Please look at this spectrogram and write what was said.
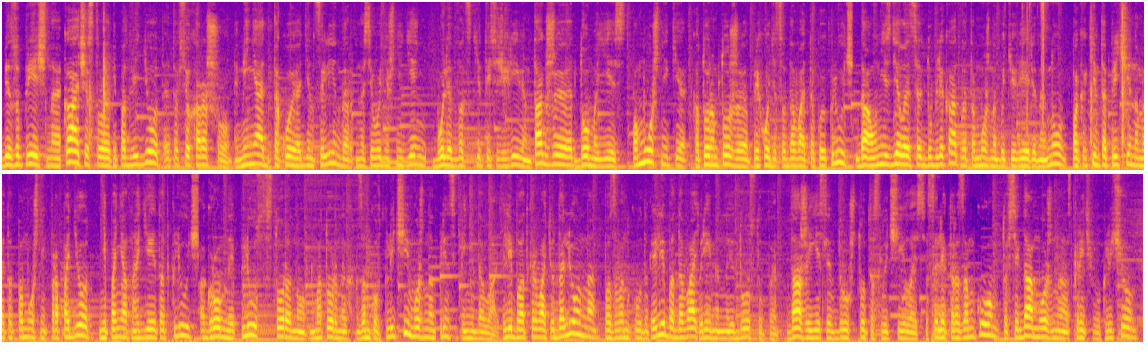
безупречное качество не подведет, это все хорошо. Менять такой один цилиндр на сегодняшний день более 20 тысяч гривен. Также дома есть помощники, которым тоже приходится давать такой ключ. Да, он не сделается дубликат, в этом можно быть уверены, но по каким-то причинам этот помощник пропадет, непонятно где этот ключ. Огромный плюс в сторону моторных замков. Ключи можно в принципе не давать. Либо открывать удаленно по звонку, либо давать временные доступы. Даже если вдруг что-то случилось с электрозамком, то всегда можно скрыть его ключом.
